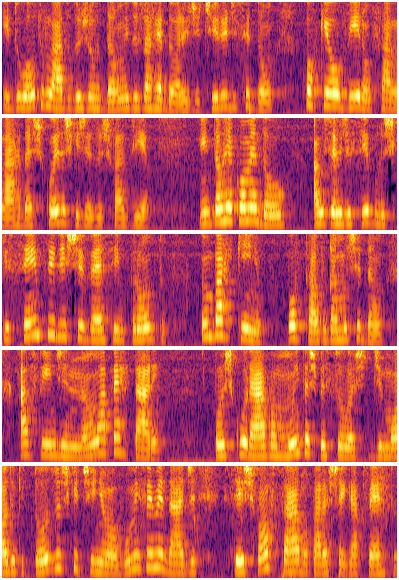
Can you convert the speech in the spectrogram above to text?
e do outro lado do Jordão e dos arredores de Tiro e de Sidom, porque ouviram falar das coisas que Jesus fazia. Então recomendou aos seus discípulos que sempre lhes tivessem pronto um barquinho por causa da multidão, a fim de não apertarem pois curava muitas pessoas, de modo que todos os que tinham alguma enfermidade se esforçavam para chegar perto,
